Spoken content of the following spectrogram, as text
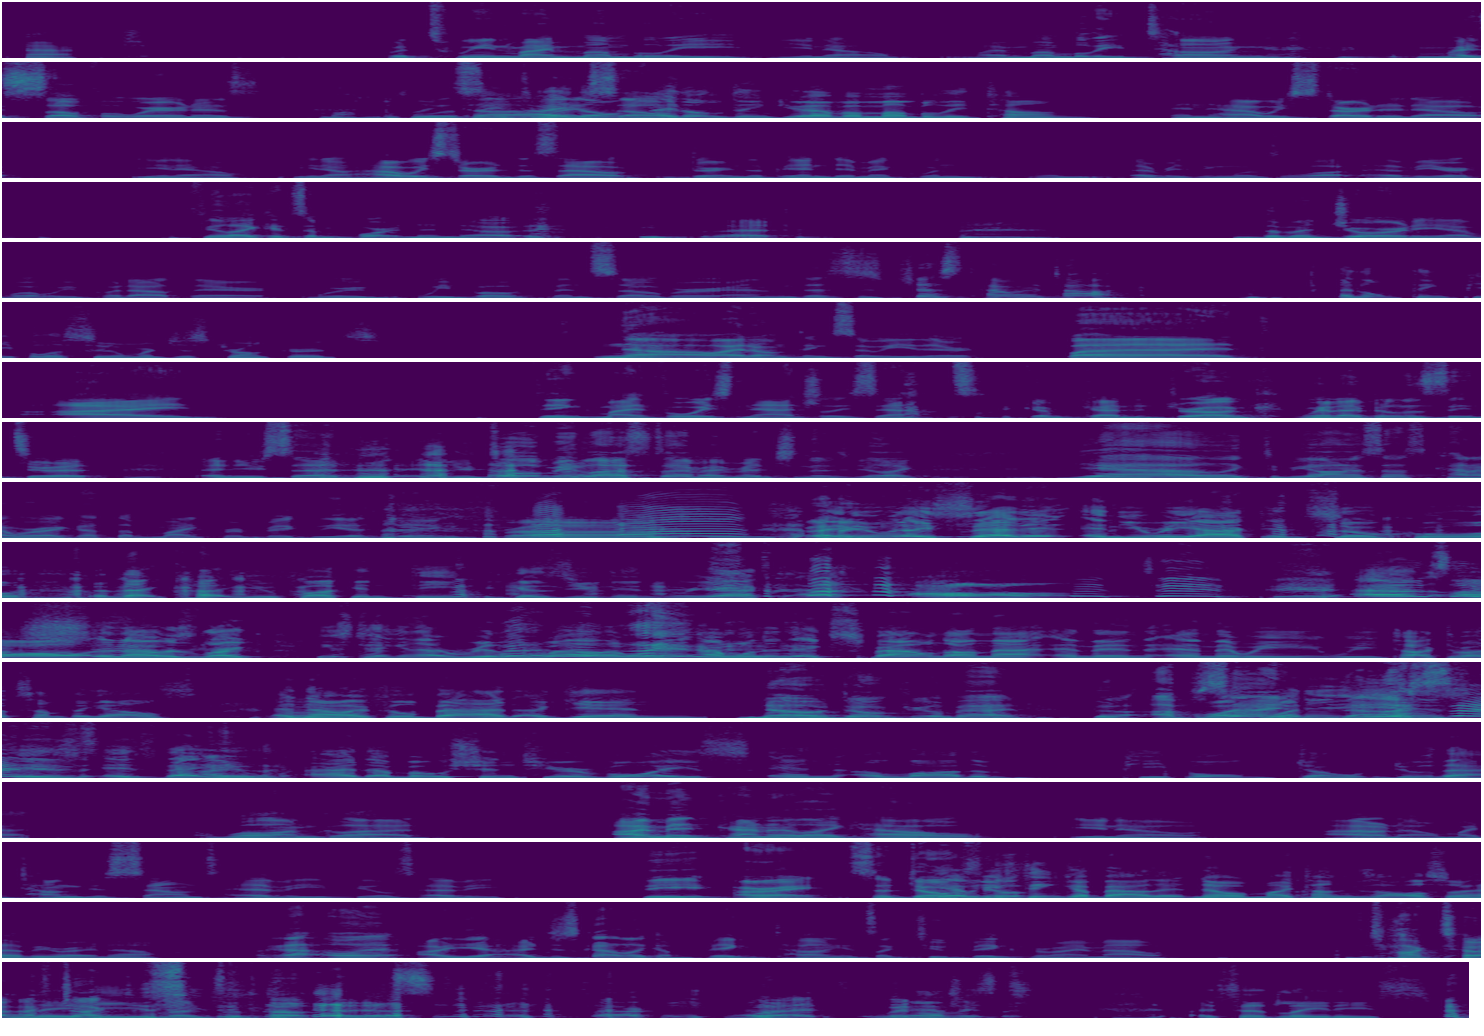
act. between my mumbly, you know, my mumbly tongue, my self-awareness, Mumbly tongue. to I don't. I don't think you have a mumbly tongue. and how we started out, you know, you know how we started this out during the pandemic when when everything was a lot heavier. I feel like it's important to note that the majority of what we put out there, we've we've both been sober, and this is just how I talk. I don't think people assume we're just drunkards. No, I don't think so either. But I think my voice naturally sounds like I'm kind of drunk when I've been listening to it. And you said, you told me last time I mentioned this, you're like, yeah, like to be honest, that's kind of where I got the Mike Birbiglia thing from. I knew when I said it, and you reacted so cool that that cut you fucking deep because you didn't react at all. It did. I At like, all, and I was like, "He's taking that really well." I wanted, I wanted to expound on that, and then, and then we we talked about something else, and now Oh. I feel bad again. no, don't feel bad. The upside, What what it the is upside is is, is that I- you add emotion to your voice, and a lot of people don't do that. Well, I'm glad. I meant kind of like how, you know, I don't know, my tongue just sounds heavy, feels heavy. The all right, so don't yeah, when feel you think about it, no, my tongue's also heavy right now. I got oh, I, yeah, I just got like a big tongue. It's like too big for my mouth. I've talked to I've talked to friends about this. Sorry. what? What Damn did you say? I said ladies.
